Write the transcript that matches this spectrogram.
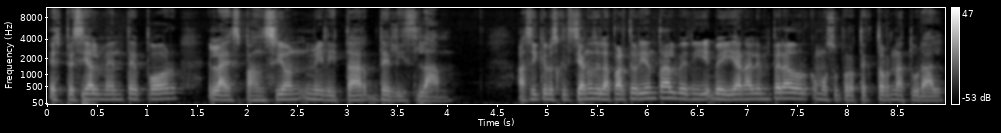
especialmente por la expansión militar del Islam. Así que los cristianos de la parte oriental veían al emperador como su protector natural,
